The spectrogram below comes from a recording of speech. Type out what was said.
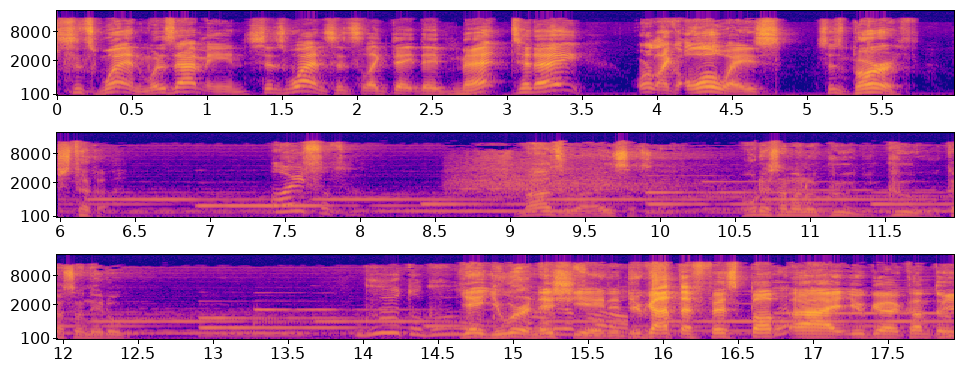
Since when? What does that mean? Since when? Since like they they've met today, or like always since birth? Yeah, you were initiated. You got the fist bump. Alright, you go come through.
